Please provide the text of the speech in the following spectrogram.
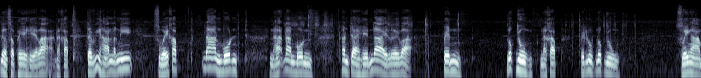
เรื่องสเพเหระนะครับ แต่วิหารหลังนี้สวยครับด้านบนนะฮะด้านบนท่านจะเห็นได้เลยว่าเป็น นกยุงนะครับ เป็นรูปนกยุงสวยงาม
